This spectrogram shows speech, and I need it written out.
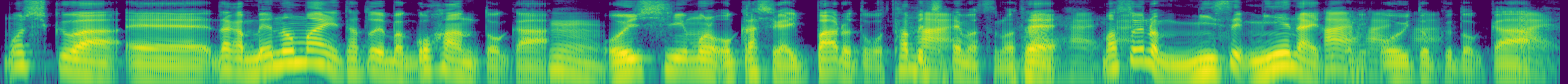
もしくは、えーだから目の前に例えばご飯とか、うん。美味しいものお菓子がいっぱいあるとこ食べちゃいますので、はい。はい。はい。はいまあ、そういうの見せ見えないところに置いとくとか、はい。はいはい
